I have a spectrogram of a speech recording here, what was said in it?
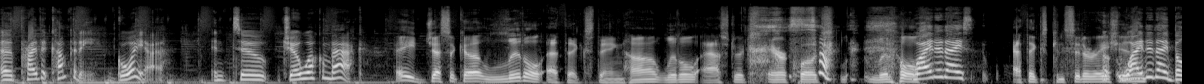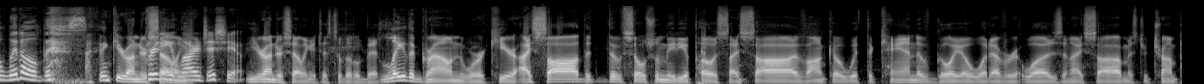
a private company, Goya. And so, Joe, welcome back. Hey, Jessica, little ethics thing, huh? Little asterisk, air quotes, little. Why did I? Ethics uh, consideration. Why did I belittle this? I think you're underselling it. pretty large it. issue. You're underselling it just a little bit. Lay the groundwork here. I saw the, the social media posts. I saw Ivanka with the can of Goya, whatever it was, and I saw Mr. Trump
